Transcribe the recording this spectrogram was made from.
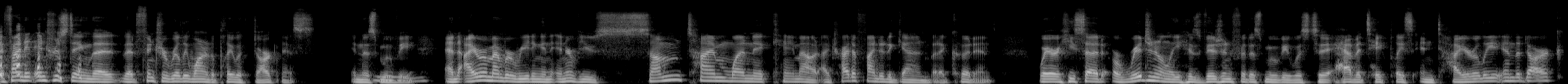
I find it interesting that that Fincher really wanted to play with darkness in this movie. Mm. And I remember reading an interview sometime when it came out. I tried to find it again, but I couldn't. Where he said originally his vision for this movie was to have it take place entirely in the dark.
